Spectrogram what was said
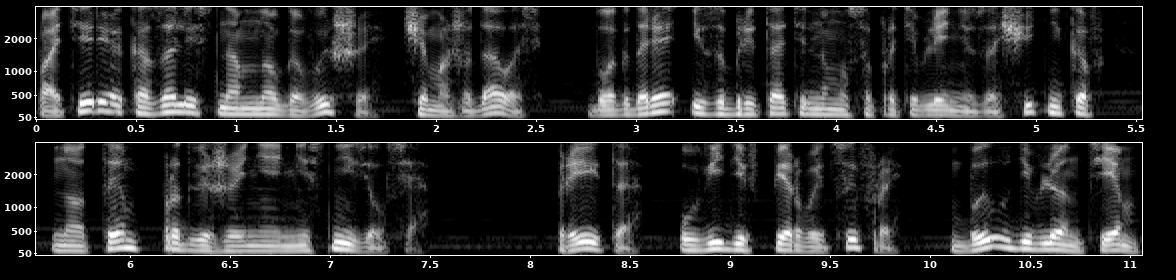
Потери оказались намного выше, чем ожидалось, благодаря изобретательному сопротивлению защитников, но темп продвижения не снизился. Прейта, увидев первые цифры, был удивлен тем,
